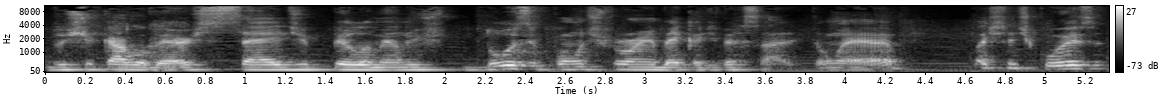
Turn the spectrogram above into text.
do Chicago Bears cede pelo menos 12 pontos para o running back adversário. Então é bastante coisa.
